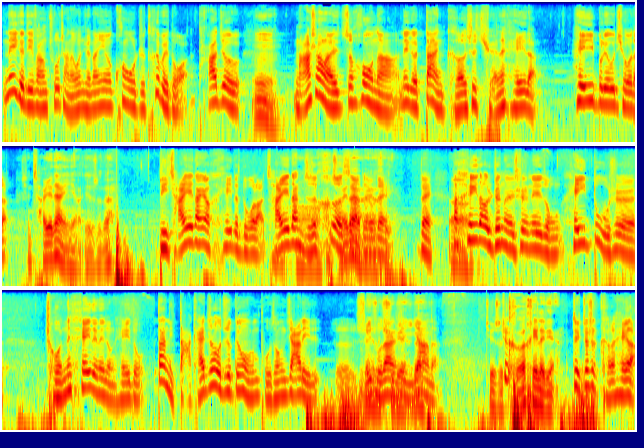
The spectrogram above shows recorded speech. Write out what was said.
那个地方出产的温泉蛋，因为矿物质特别多，它就嗯拿上来之后呢，那个蛋壳是全黑的，黑不溜秋的，像茶叶蛋一样，就是的。比茶叶蛋要黑的多了，茶叶蛋只是褐色，对不对？对，它黑到真的是那种黑度是纯黑的那种黑度，但你打开之后就跟我们普通家里呃水煮蛋是一样的，就是壳黑了点。对，就是壳黑了。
